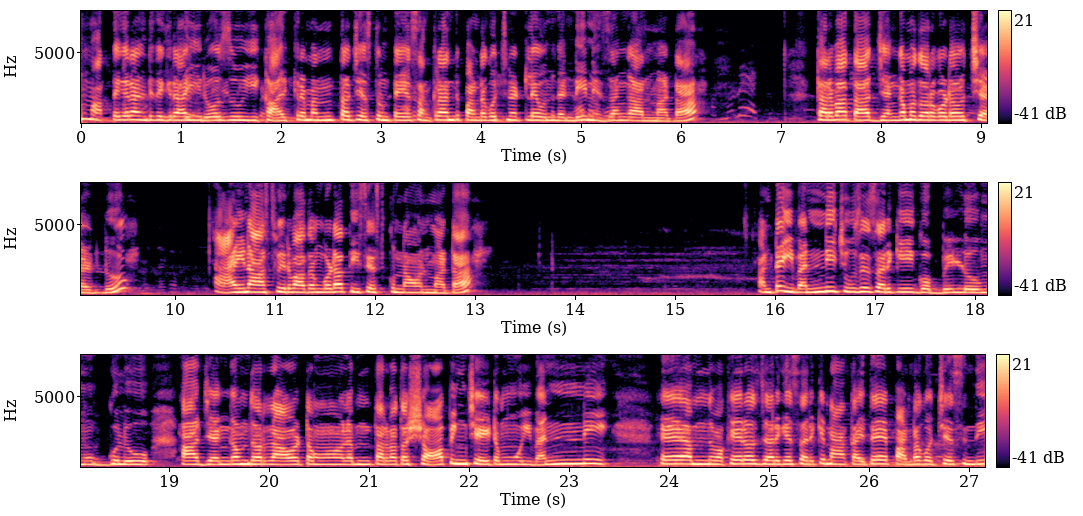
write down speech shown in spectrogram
మా అత్తగారు ఇంటి దగ్గర ఈరోజు ఈ కార్యక్రమం అంతా చేస్తుంటే సంక్రాంతి పండగ వచ్చినట్లే ఉందండి నిజంగా అన్నమాట. తర్వాత జంగమ దొర కూడా వచ్చాడు. ఆయన ఆశీర్వాదం కూడా తీసేసుకున్నాం అనమాట అంటే ఇవన్నీ చూసేసరికి గొబ్బిళ్ళు ముగ్గులు ఆ జంగం దొర రావటం తర్వాత షాపింగ్ చేయటము ఇవన్నీ ఒకే రోజు జరిగేసరికి నాకైతే పండగ వచ్చేసింది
